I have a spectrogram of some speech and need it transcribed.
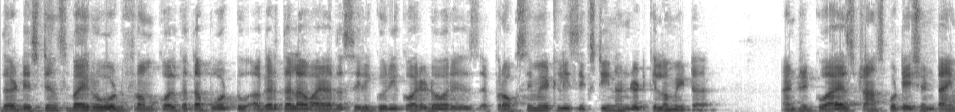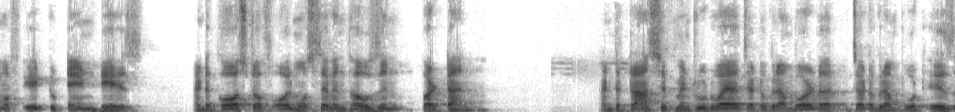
the distance by road from Kolkata port to Agartala via the Siliguri corridor is approximately 1600 km and requires transportation time of 8 to 10 days and a cost of almost 7000 per ton. And the transshipment route via Chattogram border, Chattogram port is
